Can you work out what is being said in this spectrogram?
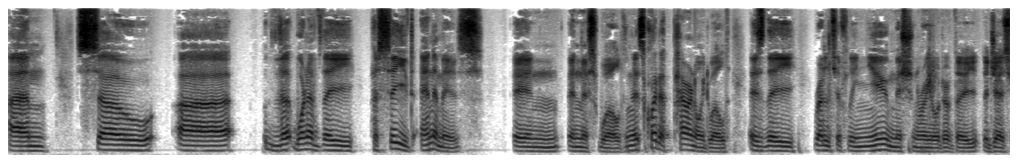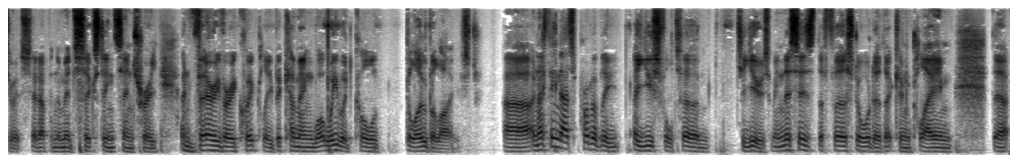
Um, so uh, the, one of the perceived enemies in in this world, and it's quite a paranoid world, is the relatively new missionary order of the, the Jesuits set up in the mid 16th century and very, very quickly becoming what we would call globalized. Uh, and I think that's probably a useful term to use. I mean, this is the first order that can claim that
